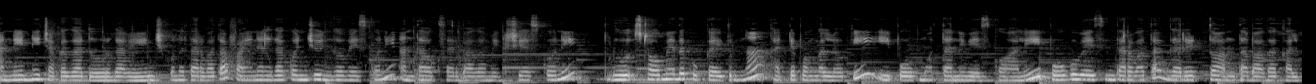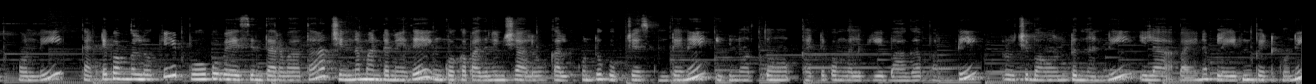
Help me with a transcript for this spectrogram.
అన్నింటినీ చక్కగా దూరగా వేయించుకున్న తర్వాత ఫైనల్గా కొంచెం ఇంగో వేసుకొని అంతా ఒకసారి బాగా మిక్స్ చేసుకొని ఇప్పుడు స్టవ్ మీద కుక్ అవుతున్న కట్టె పొంగల్లోకి ఈ పోపు మొత్తాన్ని వేసుకోవాలి. పోపు వేసిన తర్వాత గరిటతో అంతా బాగా కలుపుకోండి. కట్టె పొంగల్లోకి పోపు వేసిన తర్వాత చిన్న మంట మీదే ఇంకొక పది నిమిషాలు కలుపుకుంటూ కుక్ చేసుకుంటేనే ఇది మొత్తం కట్టె పొంగల్కి బాగా పట్టి రుచి బాగుంటుందండి. ఇలా పైన ప్లేట్ని పెట్టుకొని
